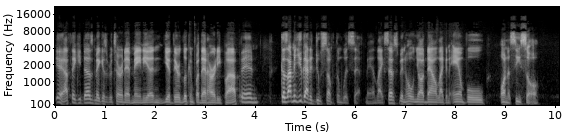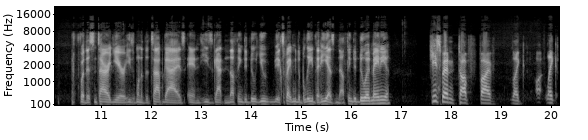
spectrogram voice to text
yeah, I think he does make his return at Mania, and yeah, they're looking for that Hardy pop, and because I mean, you got to do something with Seth, man. Like Seth's been holding y'all down like an anvil on a seesaw for this entire year. He's one of the top guys, and he's got nothing to do. You expect me to believe that he has nothing to do at Mania? He's been top five, like uh, like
